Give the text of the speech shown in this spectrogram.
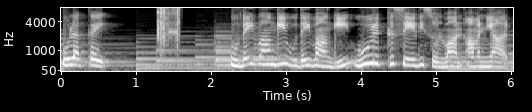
உலக்கை. உதை வாங்கி உதை வாங்கி ஊருக்கு சேதி சொல்வான் அவன் யார்?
